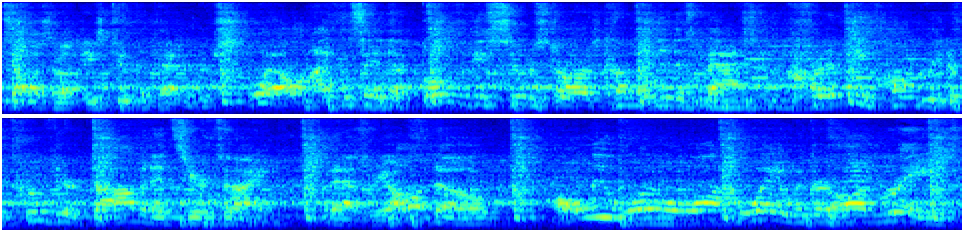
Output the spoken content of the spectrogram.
You tell us about these two competitors? Well, I can say that both of these superstars come into this match incredibly hungry to prove their dominance here tonight. But as we all know, only one will walk away with their arm raised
